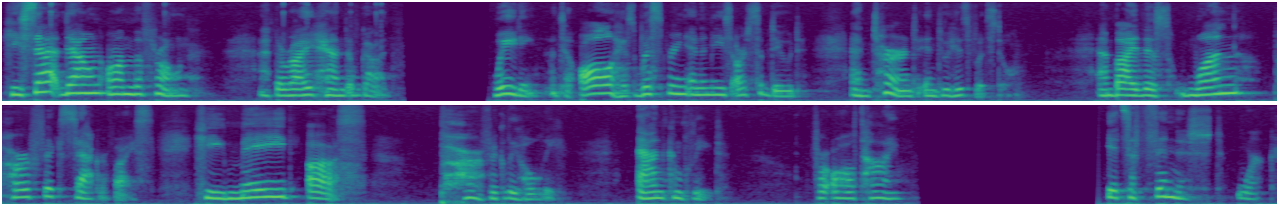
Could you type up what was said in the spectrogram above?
he sat down on the throne at the right hand of God, waiting until all his whispering enemies are subdued and turned into his footstool. And by this one perfect sacrifice, he made us perfectly holy and complete for all time. It's a finished work.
